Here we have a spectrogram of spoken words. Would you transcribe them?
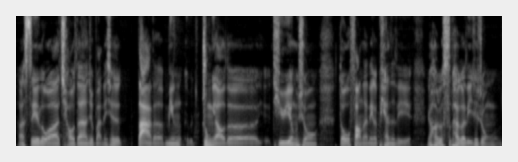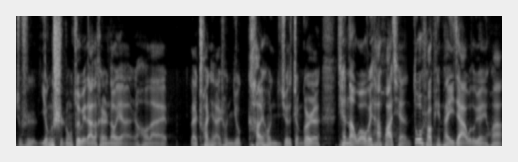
啊 C 罗啊、乔丹，就把那些大的名重要的体育英雄都放在那个片子里，然后由斯派格里这种就是影史中最伟大的黑人导演，然后来来串起来的时候，你就看完以后，你就觉得整个人，天哪！我要为他花钱，多少品牌溢价我都愿意花。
